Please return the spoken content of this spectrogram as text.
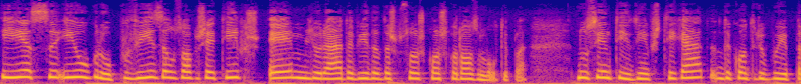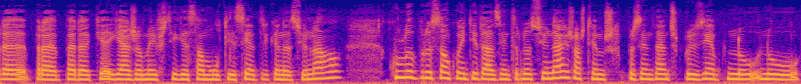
e, esse, e o grupo visa os objetivos é melhorar a vida das pessoas com esclerose múltipla no sentido de investigar, de contribuir para, para, para que haja uma investigação multicêntrica nacional, colaboração com entidades internacionais. Nós temos representantes, por exemplo, no, no,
